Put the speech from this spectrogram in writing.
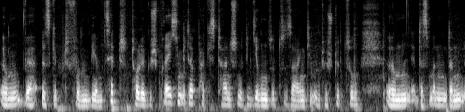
ähm, wir, es gibt vom BMZ tolle Gespräche mit der pakistanischen Regierung sozusagen, die Unterstützung, ähm, dass man dann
